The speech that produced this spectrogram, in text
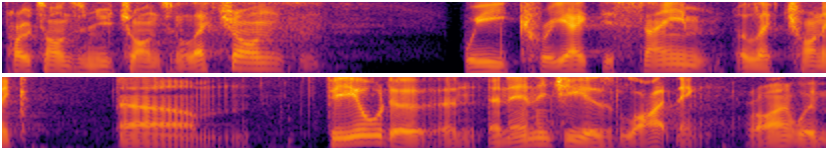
protons and neutrons and electrons, and we create this same electronic um, field uh, and, and energy as lightning, right? We're,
